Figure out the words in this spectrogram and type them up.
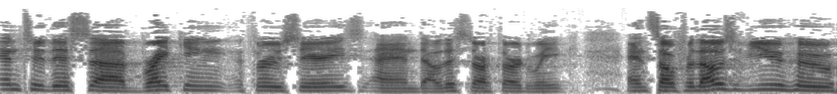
into this uh, breaking through series, and uh, this is our third week. And so, for those of you who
